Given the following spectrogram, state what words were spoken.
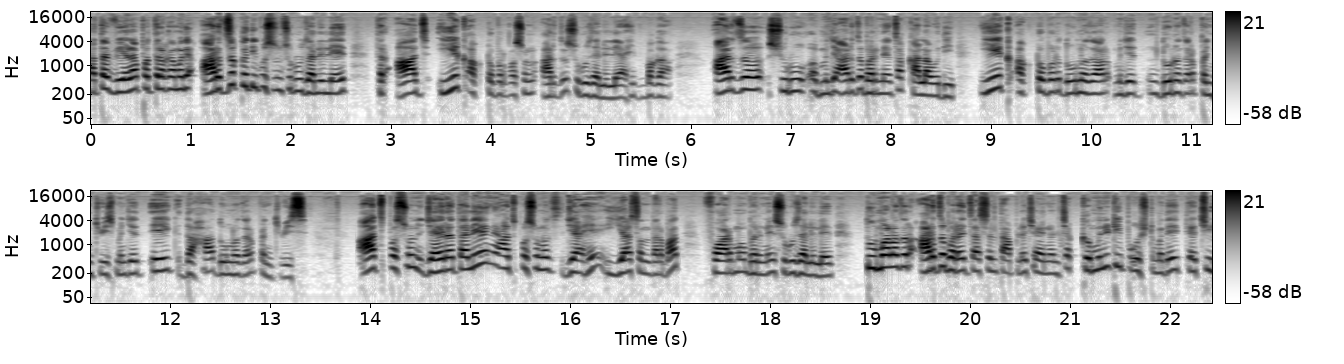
आता वेळापत्रकामध्ये अर्ज कधीपासून सुरू झालेले आहेत? तर आज एक ऑक्टोबरपासून अर्ज सुरू झालेले आहेत. बघा अर्ज सुरू म्हणजे अर्ज भरण्याचा कालावधी एक ऑक्टोबर दोन हजार म्हणजे दोन हजार पंचवीस म्हणजे एक दहा दोन हजार पंचवीस. आजपासून जाहिरात आली आहे आणि आजपासूनच जे आहे या संदर्भात फॉर्म भरणे सुरू झालेले आहेत. तुम्हाला जर अर्ज भरायचा असेल तर आपल्या चॅनलच्या कम्युनिटी पोस्टमध्ये त्याची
